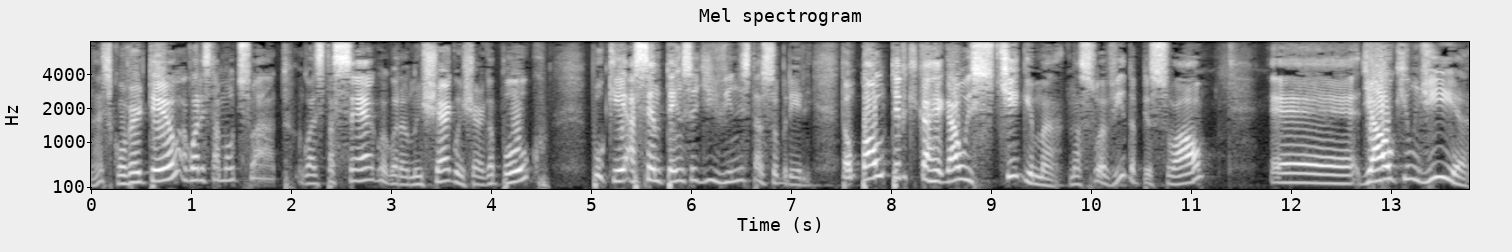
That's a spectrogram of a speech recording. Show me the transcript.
né, se converteu, agora está amaldiçoado, agora está cego, agora não enxerga, ou enxerga pouco, porque a sentença divina está sobre ele. Então, Paulo teve que carregar o estigma na sua vida pessoal é, de algo que um dia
